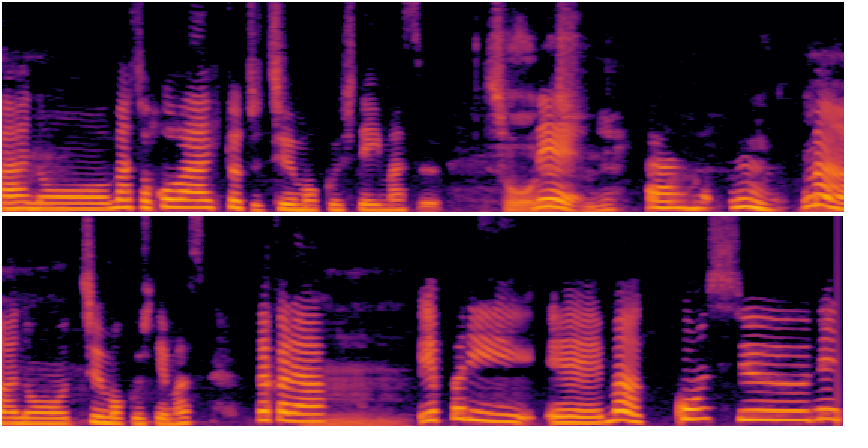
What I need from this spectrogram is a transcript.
うんあ、の、まあ、そこは一つ注目しています。そうですね。あの、うん。まあ、あの、注目してます。だから、うん。やっぱり、えーまあ、今週ね、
